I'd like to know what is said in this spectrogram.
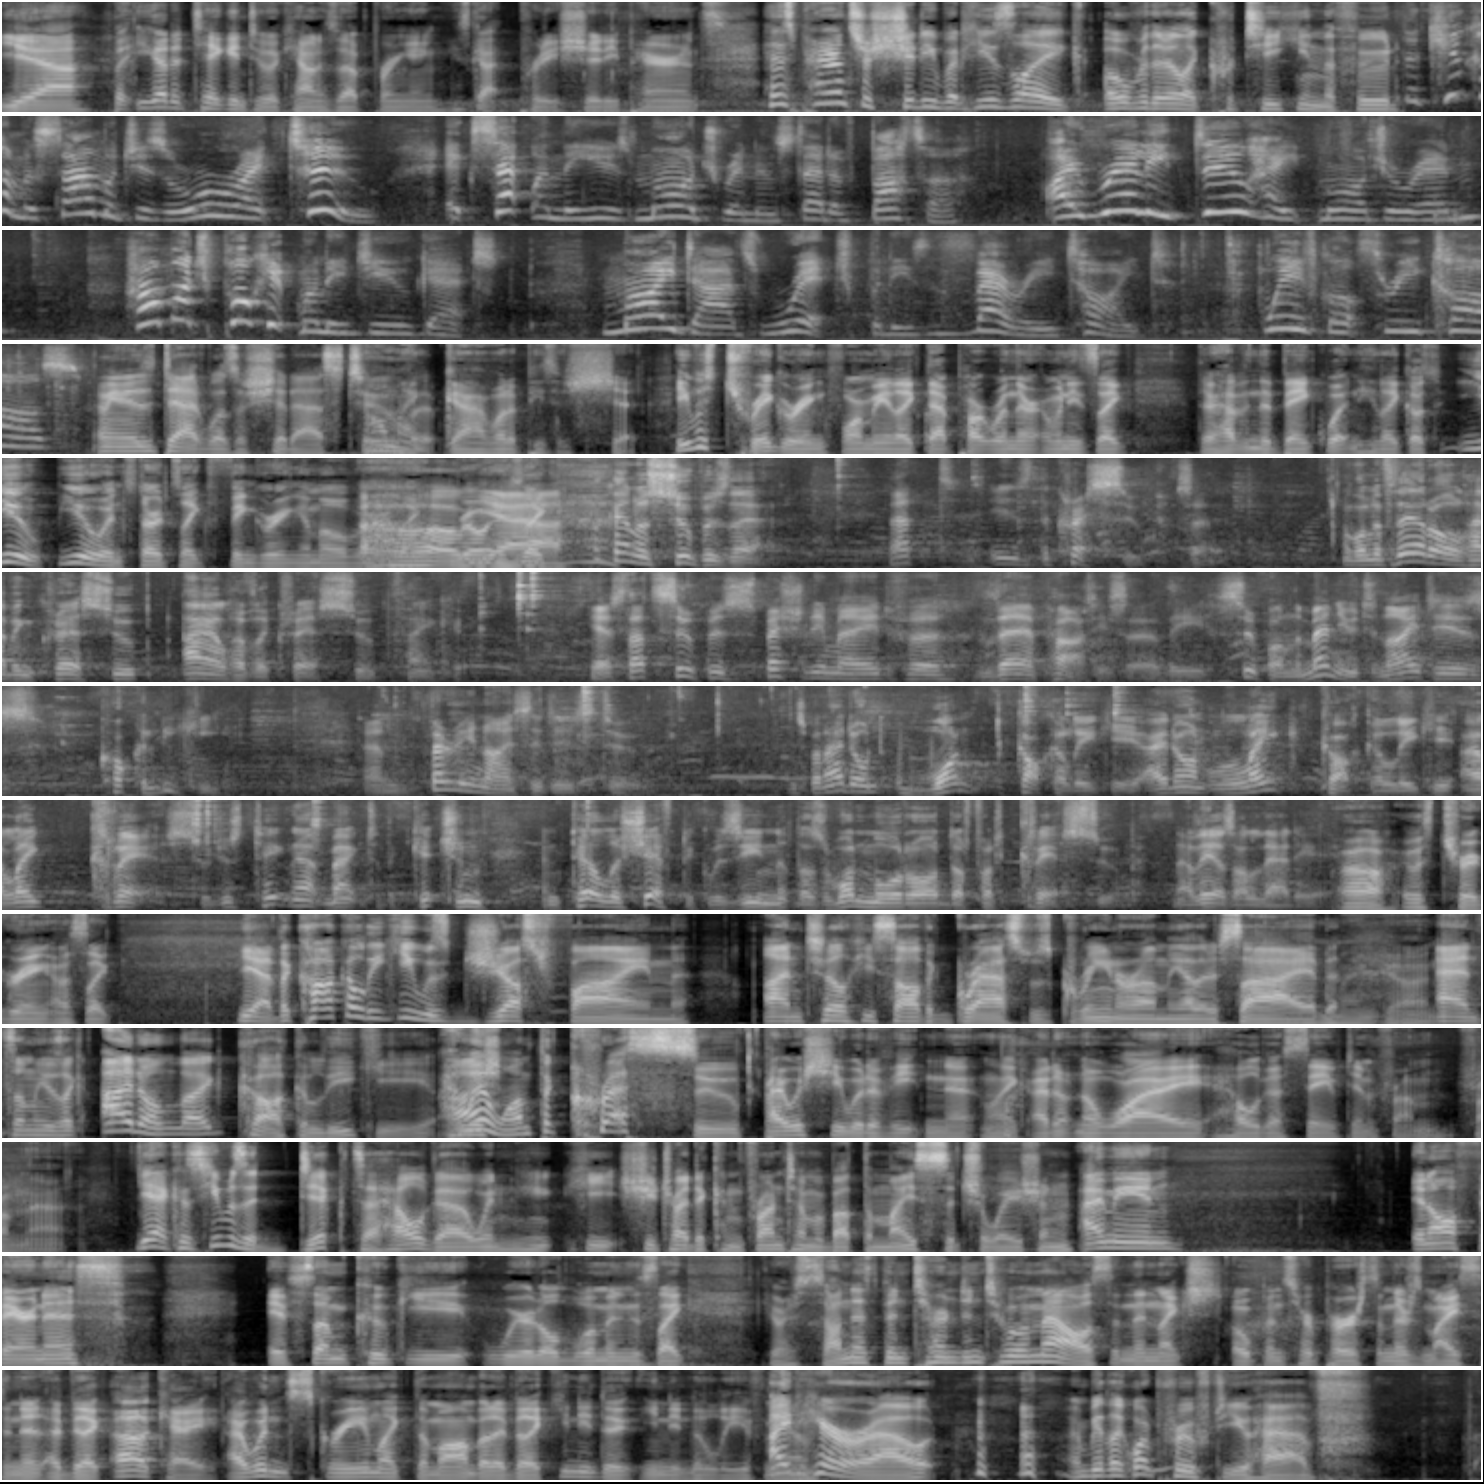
Yeah, but you got to take into account his upbringing. He's got pretty shitty parents. His parents are shitty, but he's like over there like critiquing the food. The cucumber sandwiches are alright too, except when they use margarine instead of butter. I really do hate margarine. How much pocket money do you get? My dad's rich, but he's very tight. We've got three cars. I mean, his dad was a shit ass too. Oh my but- god, what a piece of shit! He was triggering for me, like that part when they're when he's like they're having the banquet and he like goes you you and starts like fingering him over. like, Oh, ruining- he's yeah. like, What kind of soup is that? That is the cress soup, sir. Well, if they're all having cress soup, I'll have the cress soup, thank you. Yes, that soup is specially made for their party, sir. The soup on the menu tonight is cock-a-leekie. And very nice it is, too. Yes, but I don't want cock-a-leekie. I don't like cock-a-leekie. I like cress. So just take that back to the kitchen and tell the chef de cuisine that there's one more order for cress soup. Now, there's a laddie. oh, it was triggering. I was like, Yeah, the cock-a-leekie was just fine until he saw the grass was greener on the other side. Oh my God. And suddenly he's like, I don't like cock-a-leekie. I, wish- want the cress soup. I wish he would have eaten it. Like I don't know why Helga saved him from from that. Yeah, because he was a dick to Helga when he, he she tried to confront him about the mice situation. I mean, in all fairness, if some kooky weird old woman is like, "Your son has been turned into a mouse," and then like sh- opens her purse and there's mice in it, I'd be like, "Okay." I wouldn't scream like the mom, but I'd be like, "You need to you need to leave." I'd hear her out. I'd be like, what proof do you have?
